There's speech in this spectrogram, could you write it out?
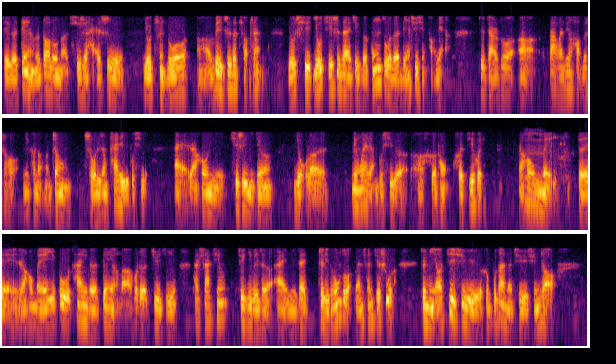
这个电影的道路呢，其实还是有挺多啊未知的挑战的。尤其尤其是在这个工作的连续性方面啊，就假如说啊大环境好的时候，你可能正手里正拍着一部戏，哎，然后你其实已经有了另外两部戏的呃合同和机会，然后每、对，然后每一部参与的电影呢或者剧集，它杀青就意味着哎你在这里的工作完全结束了，就你要继续和不断的去寻找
